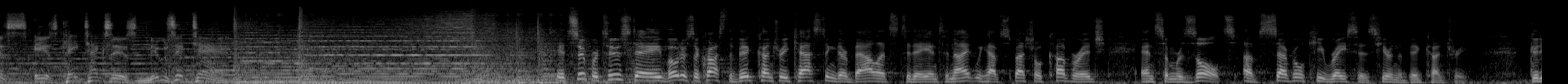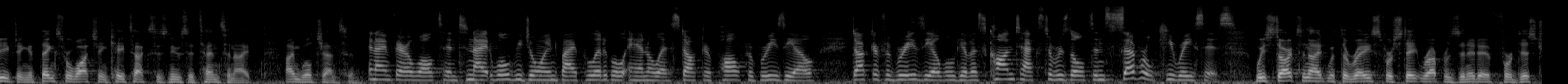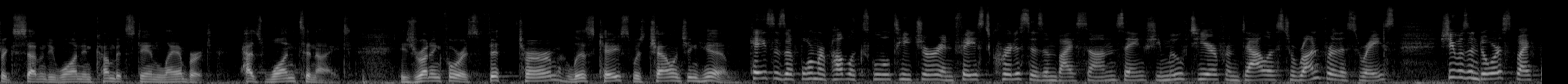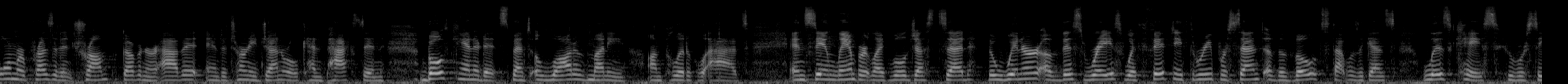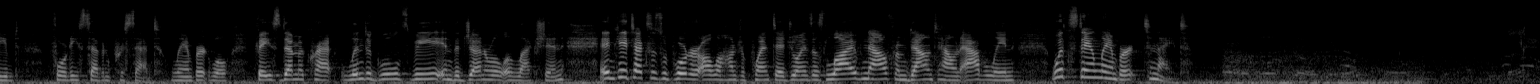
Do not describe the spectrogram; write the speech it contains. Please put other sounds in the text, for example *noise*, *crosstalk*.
This is K-Texas News at 10. It's Super Tuesday. Voters across the big country casting their ballots today. And tonight we have special coverage and some results of several key races here in the big country. Good evening and thanks for watching K-Texas News at 10 tonight. I'm Will Jensen. And I'm Farrah Walton. Tonight we'll be joined by political analyst Dr. Paul Fabrizio. Dr. Fabrizio will give us context to results in several key races. We start tonight with the race for state representative for District 71. Incumbent Stan Lambert has won tonight. He's running for his fifth term. Liz Case was challenging him. Case is a former public school teacher and faced criticism by some, saying she moved here from Dallas to run for this race. She was endorsed by former President Trump, Governor Abbott, and Attorney General Ken Paxton. Both candidates spent a lot of money on political ads. And Stan Lambert, like Will just said, the winner of this race with 53% of the votes, that was against Liz Case, who received 47%. Lambert will face Democrat Linda Goolsbey in the general election. And K-Texas reporter Alejandra Puente joins us live now from downtown Abilene with Stan Lambert tonight.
